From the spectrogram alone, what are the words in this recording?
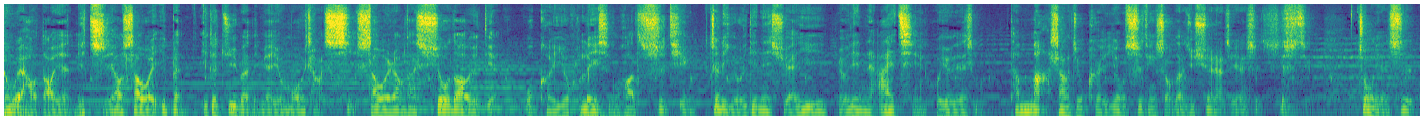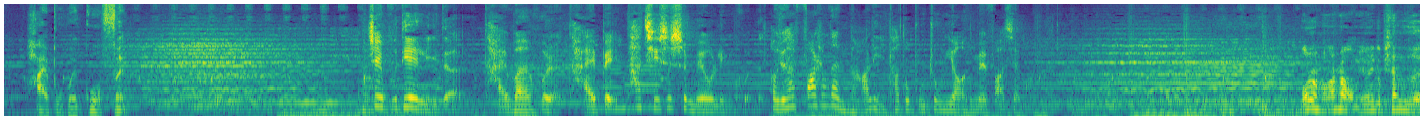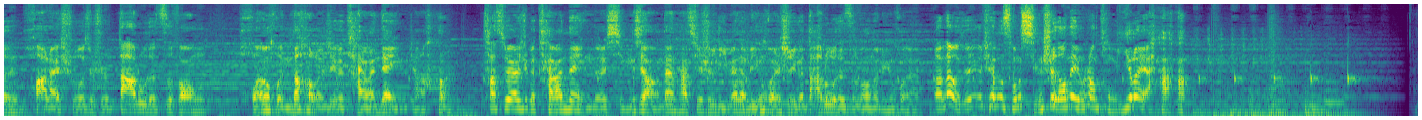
陈伟豪导演，你只要稍微一本一个剧本里面有某一场戏，稍微让他嗅到一点，我可以用类型化的视听，这里有一点点悬疑，有一点点爱情，会有点什么，他马上就可以用视听手段去渲染这件事事情。重点是还不会过分。这部电影里的台湾或者台北，它其实是没有灵魂的。我觉得它发生在哪里，它都不重要，你没发现吗？某种程度上，我们用这个片子的话来说，就是大陆的资方还魂到了这个台湾电影上。它虽然是个台湾电影的形象，但它其实里面的灵魂是一个大陆的资方的灵魂啊。那我觉得这个片子从形式到内容上统一了呀。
